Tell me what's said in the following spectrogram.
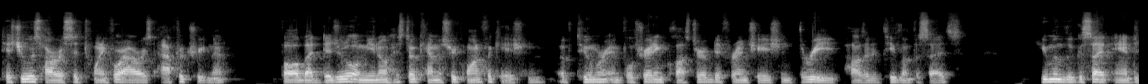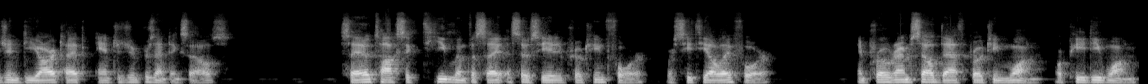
Tissue was harvested 24 hours after treatment followed by digital immunohistochemistry quantification of tumor infiltrating cluster of differentiation 3 positive T lymphocytes, human leukocyte antigen DR type antigen presenting cells, cytotoxic T lymphocyte associated protein 4, or CTLA4, and programmed cell death protein 1, or PD1,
